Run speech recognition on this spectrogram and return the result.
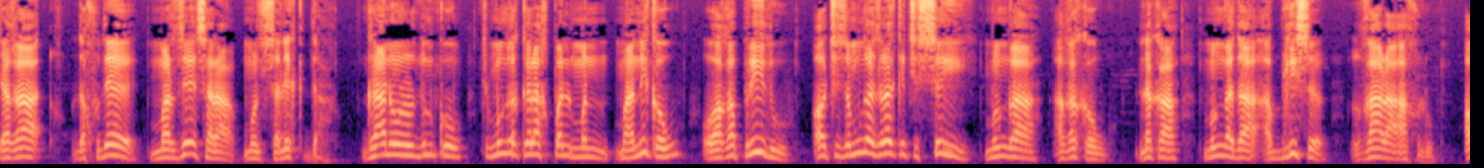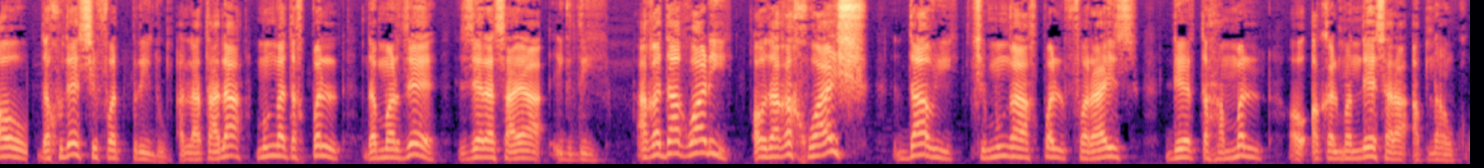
چغه د خدای مرزه سره منسلک ده ګران اوردونکو چې موږ کله خپل من مانی کو او هغه پریدو او چې زموږ زړه کې چې سي موږ هغه کو لکه موږ د ابلیس غاړه اخلو او د خدای صفت پریدو الله تعالی مونږه د خپل د مرزه زیرا سایه اګدی هغه دا غواړي او داغه خواهش داوي چې مونږه خپل فرایز ډیر تحمل او عقل مندې سره اپناو کو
